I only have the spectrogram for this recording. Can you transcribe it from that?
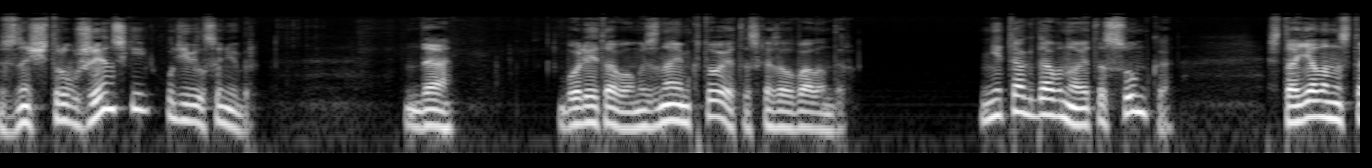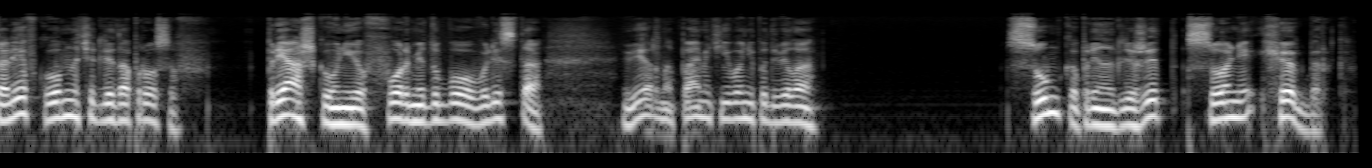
«Значит, труп женский?» — удивился Нюберг. «Да. Более того, мы знаем, кто это», — сказал Валандер. «Не так давно эта сумка стояла на столе в комнате для допросов. Пряжка у нее в форме дубового листа. Верно, память его не подвела. Сумка принадлежит Соне Хёкберг.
